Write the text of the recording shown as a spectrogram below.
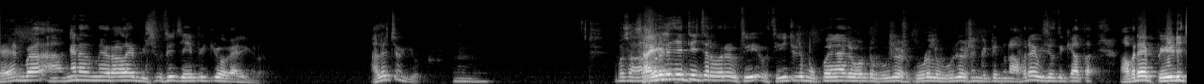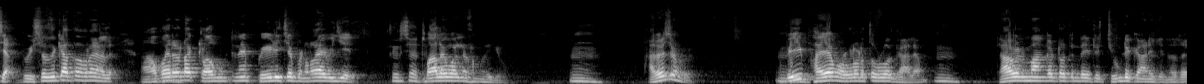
കെ അങ്ങനെ നിന്ന ഒരാളെ വിശ്വസിച്ച് ഏൽപ്പിക്കുമോ കാര്യങ്ങൾ? ആലോചിച്ച് നോക്കിയോ? അപ്പോൾ ശൈലജ ടീച്ചർ ഒരു സീറ്റിൽ മുപ്പതിനായിരം വോട്ട് ഭൂരിപക്ഷം കൂടുതൽ ഭൂരിപക്ഷം കിട്ടുന്നുണ്ട്. അവരെ വിശ്വസിക്കാത്ത അവരെ പേടിച്ച. വിശ്വസിക്കാത്ത പറയാനല്ല. അവരുടെ ക്ലൗട്ടിനെ പേടിച്ച പിണറായി വിജയൻ തീർച്ചയായിട്ടും. ബാലഗോപാലിനെ സംബന്ധിക്കും. ആലോചിച്ചോണ്ട് ഈ ഭയം ഉള്ളിടത്തോളം കാലം. രാഹുൽ മാങ്കട്ടത്തിന്റെ ഇത് ചൂണ്ടിക്കാണിക്കുന്നത്.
